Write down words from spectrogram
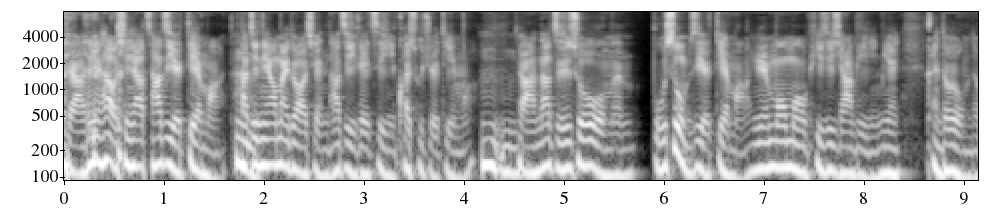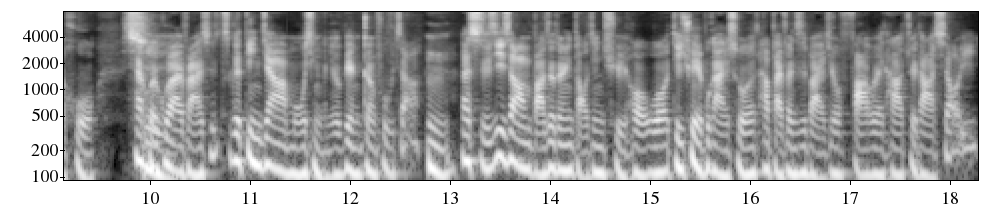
对啊，因为他有线下 他自己的店嘛，他今天要卖多少钱，他自己可以自己快速决定嘛。嗯嗯。对啊，那只是说我们不是我们自己的店嘛，因为 Momo PC 产品里面可能都有我们的货。再回过来，反而是这个定价模型可能就变得更复杂。嗯，那实际上把这个东西导进去以后，我的确也不敢说它百分之百就发挥它最大的效益。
